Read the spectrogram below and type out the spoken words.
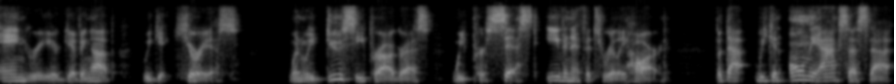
angry or giving up, we get curious. When we do see progress, we persist, even if it's really hard. But that we can only access that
